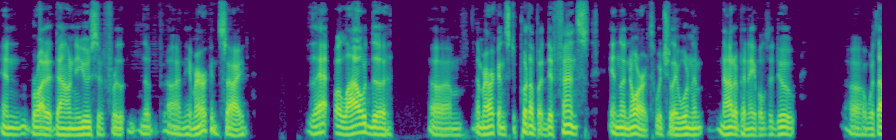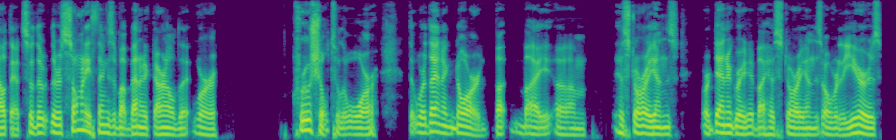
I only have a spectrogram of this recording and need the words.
and brought it down and used it for the on the American side that allowed the um, Americans to put up a defense in the north, which they wouldn't have, not have been able to do uh, without that. So there, there are so many things about Benedict Arnold that were crucial to the war that were then ignored but by um, historians or denigrated by historians over the years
